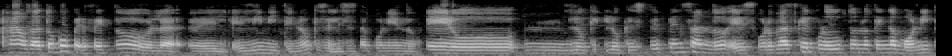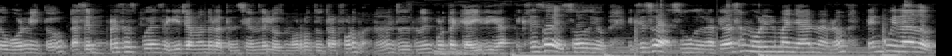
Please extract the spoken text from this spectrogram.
Ajá, o sea, topo perfecto la- el el límite, ¿no? Que se les está poniendo. Pero mm, lo, que, lo que estoy pensando es, por más que el producto no tenga bonito, bonito, las empresas pueden seguir llamando la atención de los morros de otra forma, ¿no? Entonces no importa que ahí diga exceso de sodio, exceso de azúcar, te vas a morir mañana, ¿no? Ten cuidado.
